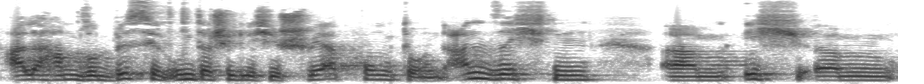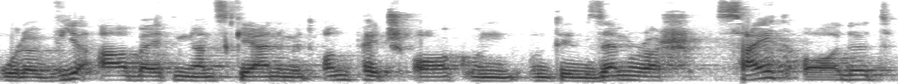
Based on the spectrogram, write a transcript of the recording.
Alle haben so ein bisschen unterschiedliche Schwerpunkte und Ansichten. Ähm, ich ähm, oder wir arbeiten ganz gerne mit OnPage.org und, und dem SEMrush Site Audit,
